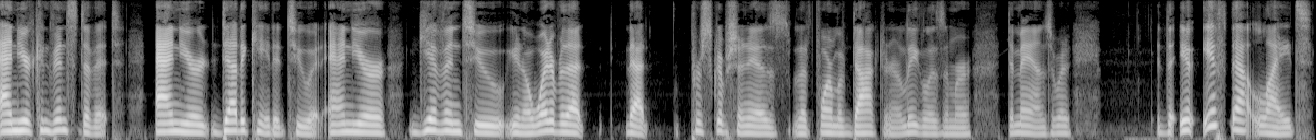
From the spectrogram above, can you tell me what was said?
and you're convinced of it, and you're dedicated to it, and you're given to you know whatever that that prescription is, that form of doctrine or legalism or demands or whatever, if that light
